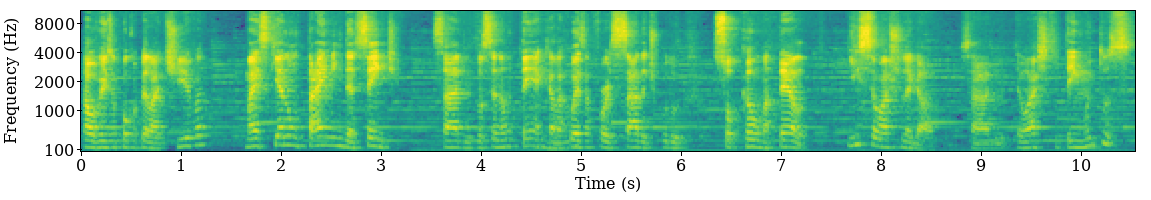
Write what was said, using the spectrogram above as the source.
talvez um pouco apelativa, mas que é num timing decente, sabe? Você não tem aquela coisa forçada, tipo do socão na tela. Isso eu acho legal, sabe? Eu acho que tem muitos,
